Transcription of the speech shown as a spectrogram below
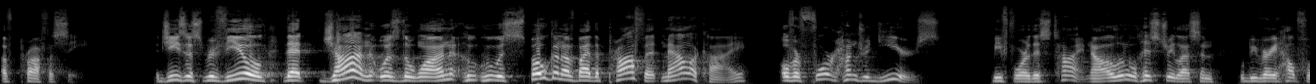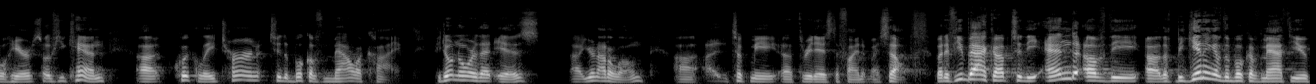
of prophecy. Jesus revealed that John was the one who, who was spoken of by the prophet Malachi over 400 years before this time. Now, a little history lesson would be very helpful here. So if you can, uh, quickly turn to the book of Malachi. If you don't know where that is, uh, you're not alone. Uh, it took me uh, three days to find it myself. But if you back up to the end of the uh, the beginning of the book of Matthew,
